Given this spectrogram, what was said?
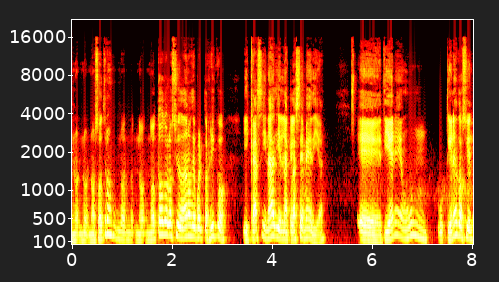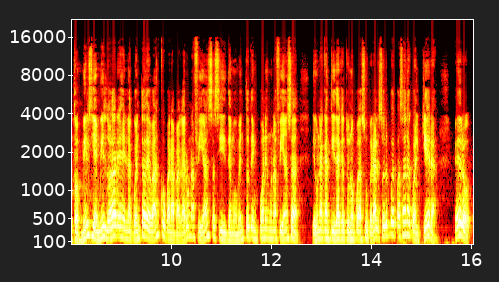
nosotros, no, todos los ciudadanos de Puerto Rico y casi nadie en la clase media eh, tiene un tiene 200 mil, 100 mil dólares en la cuenta de banco para pagar una fianza si de momento te imponen una fianza de una cantidad que tú no puedas superar. Eso le puede pasar a cualquiera. Pero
